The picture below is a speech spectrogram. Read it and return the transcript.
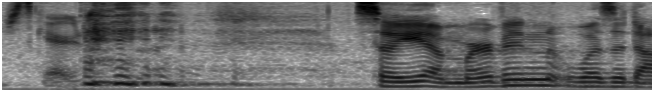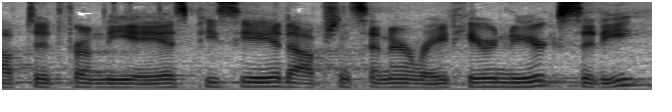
scared. So yeah, Mervin was adopted from the ASPCA Adoption Center right here in New York City.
